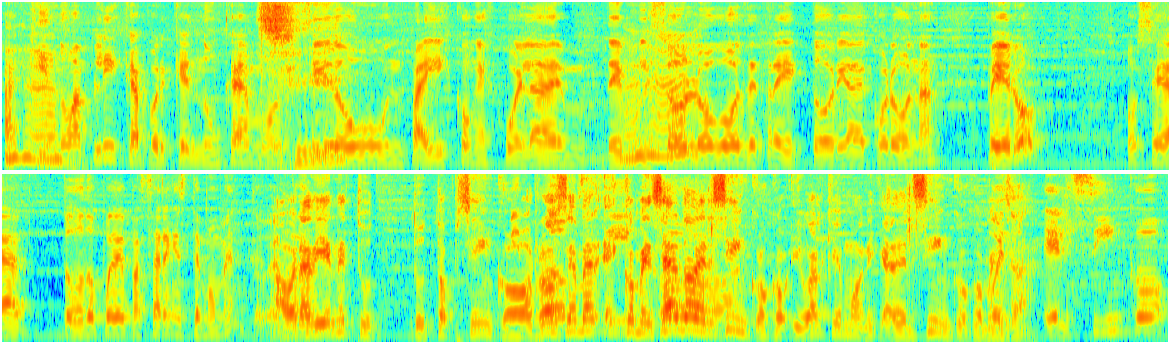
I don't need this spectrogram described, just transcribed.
aquí no aplica porque nunca hemos Sí. sido un país con escuela de, de misólogos, de trayectoria de corona, pero, o sea, todo puede pasar en este momento. ¿verdad? Ahora viene tu, tu top 5. Mi top Rosenberg, eh, cinco. comenzando del 5, igual que Mónica, del 5 Bueno, comienza. el 5,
